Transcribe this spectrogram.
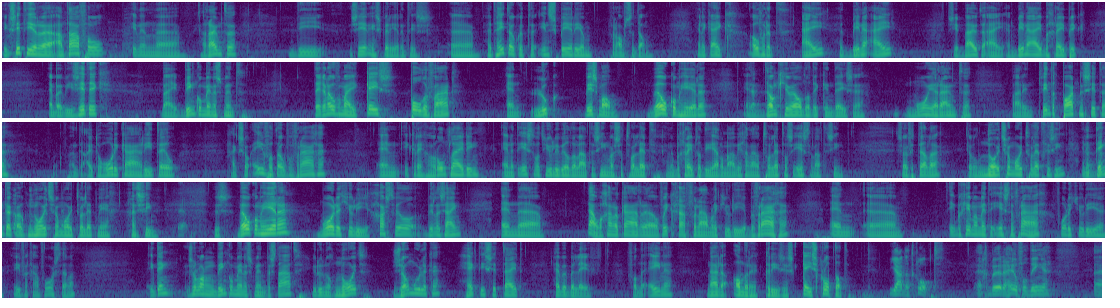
Ik zit hier eh, aan tafel in een eh, ruimte die zeer inspirerend is. Eh, het heet ook het Insperium van Amsterdam. En ik kijk over het ei, het binnenei. Dus je buitenei en binnenei begreep ik. En bij wie zit ik? Bij winkelmanagement. Tegenover mij Kees Poldervaart en Loek Wisman. Welkom heren. En Ja. dankjewel dat ik in deze mooie ruimte, waarin 20 partners zitten, uit de horeca en retail, ga ik zo even wat over vragen. En ik kreeg een rondleiding en het eerste wat jullie wilden laten zien was het toilet. En ik begreep dat niet helemaal. Wie gaat nou het toilet als eerste laten zien? Ik zou je vertellen, ik heb nog nooit zo'n mooi toilet gezien. En ik denk dat ik ook nooit zo'n mooi toilet meer ga zien. Ja. Dus welkom heren. Mooi dat jullie gast wil, willen zijn. En eh, nou, we gaan elkaar, eh, of ik ga voornamelijk jullie eh, bevragen. En eh, ik begin maar met de eerste vraag, voordat jullie eh, even gaan voorstellen. Ik denk, zolang winkelmanagement bestaat, jullie nog nooit zo'n moeilijke, hectische tijd hebben beleefd. Van de ene naar de andere crisis. Kees, klopt dat? Ja, dat klopt. Er gebeuren heel veel dingen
